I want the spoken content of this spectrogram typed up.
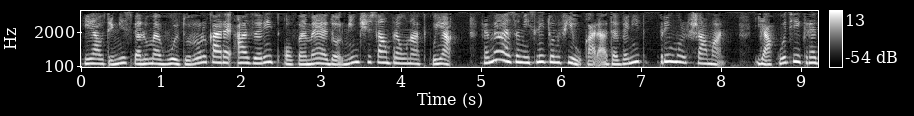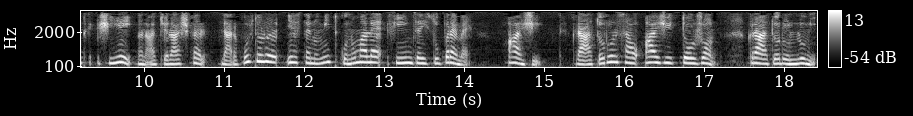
Ei au trimis pe lume vulturul care a zărit o femeie dormind și s-a împreunat cu ea. Femeia a zămislit un fiu care a devenit primul șaman. Iacuții cred și ei în același fel, dar vulturul este numit cu numele ființei supreme, Aji, creatorul sau Aji Tojon, creatorul lumii.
